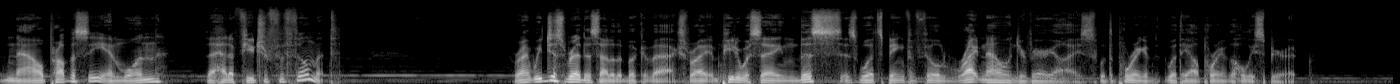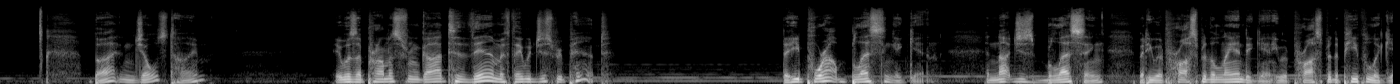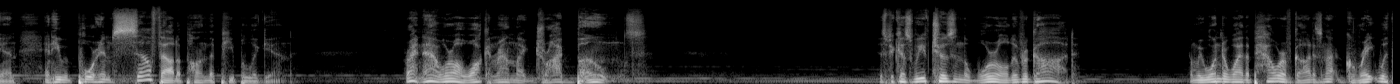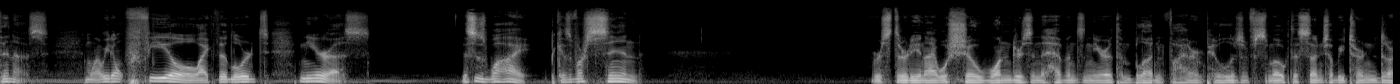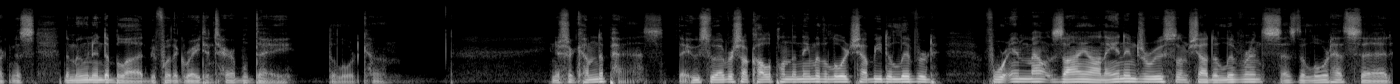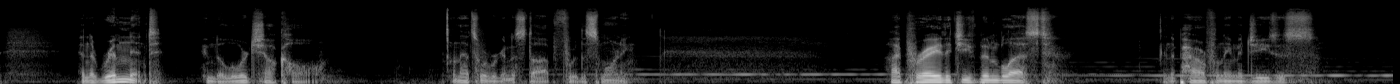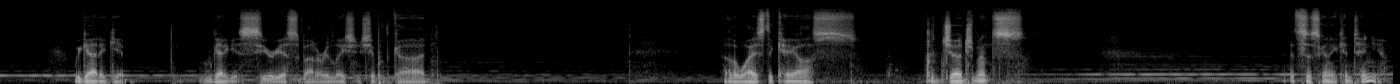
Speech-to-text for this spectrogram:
now prophecy and one that had a future fulfillment. Right? We just read this out of the book of Acts, right? And Peter was saying this is what's being fulfilled right now in your very eyes with the pouring of with the outpouring of the Holy Spirit. But in Joel's time, it was a promise from God to them if they would just repent. That He'd pour out blessing again. And not just blessing, but He would prosper the land again. He would prosper the people again. And He would pour Himself out upon the people again. Right now, we're all walking around like dry bones. It's because we've chosen the world over God. And we wonder why the power of God is not great within us and why we don't feel like the Lord's near us. This is why because of our sin. Verse 30 And I will show wonders in the heavens and the earth, and blood and fire and pillars of smoke. The sun shall be turned into darkness, the moon into blood, before the great and terrible day, the Lord come. And it shall come to pass that whosoever shall call upon the name of the Lord shall be delivered. For in Mount Zion and in Jerusalem shall deliverance, as the Lord hath said, and the remnant whom the Lord shall call. And that's where we're going to stop for this morning. I pray that you've been blessed in the powerful name of Jesus. We got to get we got to get serious about our relationship with God. Otherwise the chaos, the judgments it's just going to continue.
